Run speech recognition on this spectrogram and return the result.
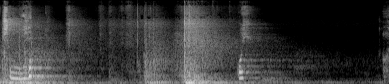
Açılmıyor. Oy. Oy.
